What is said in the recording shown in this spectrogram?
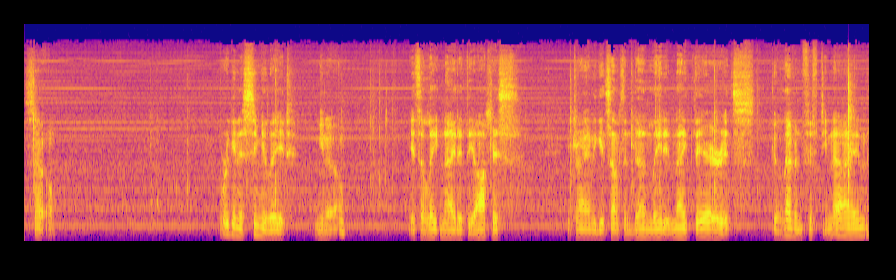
So, we're to simulate, you know, it's a late night at the office. You're trying to get something done late at night there. It's 11:59.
